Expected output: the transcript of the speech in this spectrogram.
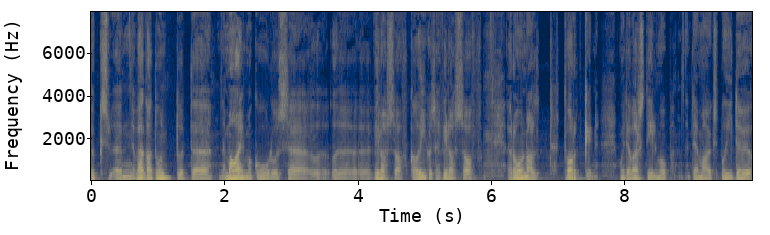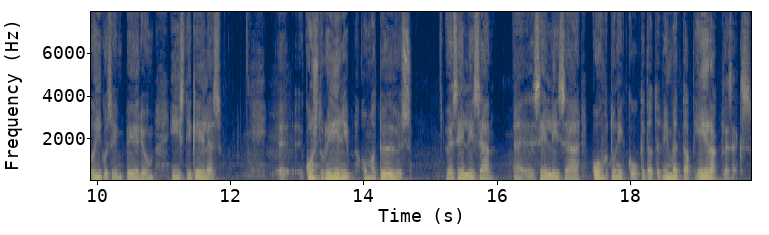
üks ehm, väga tuntud ehm, maailmakuulus filosoof, ka õiguse filosoof, Ronald Dworkin, muide varsti ilmub tema üks põhitöö Õiguse impeerium eesti keeles, konstrueerib oma töös ühe sellise sellise kohtuniku, keda ta nimetab Herakleseks.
